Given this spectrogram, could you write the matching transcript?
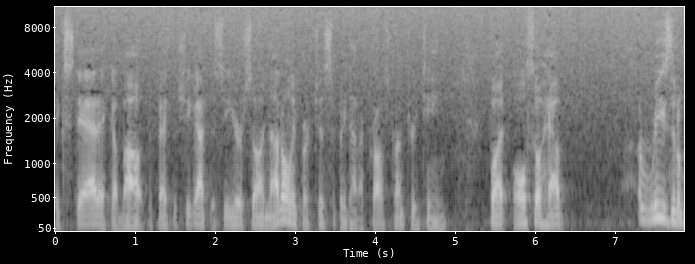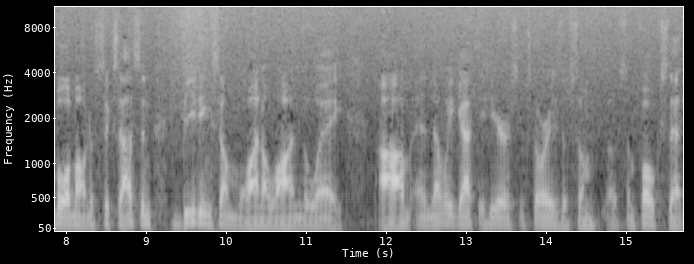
ecstatic about the fact that she got to see her son not only participate on a cross country team, but also have a reasonable amount of success in beating someone along the way. Um, and then we got to hear some stories of some of some folks that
